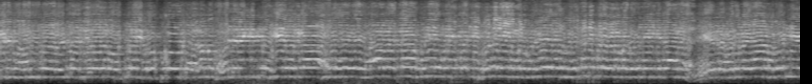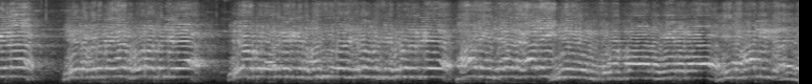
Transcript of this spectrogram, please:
மீண்டும் வந்து வென்ற வீரர்கள் ஒற்றை நோக்கோடு அலமந்து கொண்டிருக்கின்ற வீரர்கள் சிவகங்கை மாவட்டம் புளியமொழிப்பட்டி பொன்னையம்மன் வீரர்கள் துணிப்பட வேண்டும் என்று கொண்டிருக்கிறார்கள் இந்த பெருமையான போட்டியில இந்த பெருமையான போராட்டத்தில விழாக்கள் அலங்கரிக்கிற பரிசுகள் நிறுவன பரிசு பெறுவதற்கு காலையும் சிறந்த காலை வீரர்கள் சிறப்பான வீரர்கள் இந்த மாட்டிற்கு அந்த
